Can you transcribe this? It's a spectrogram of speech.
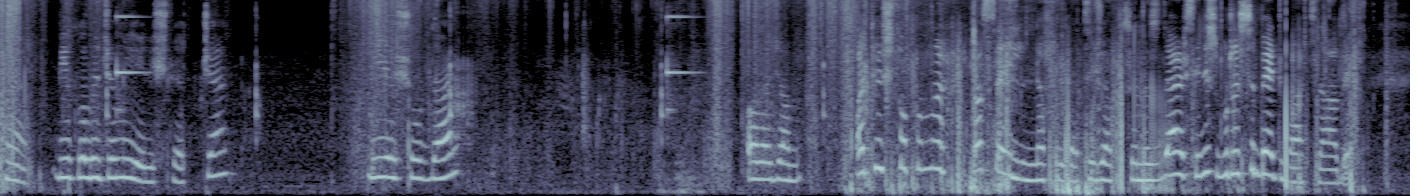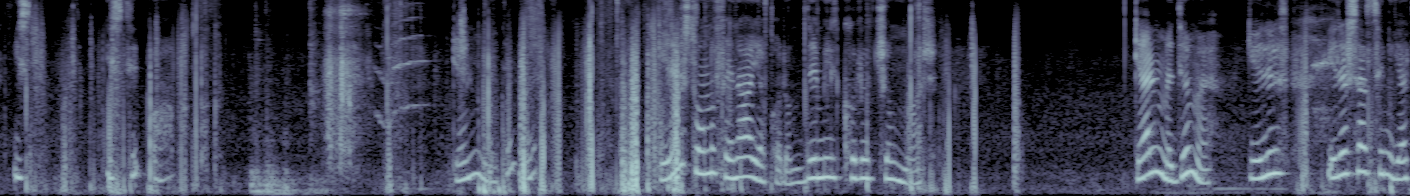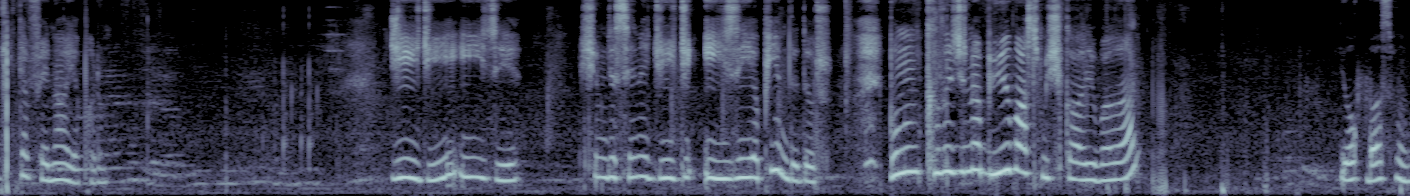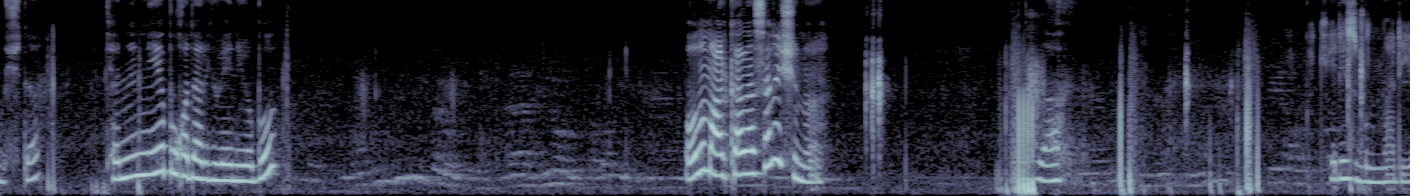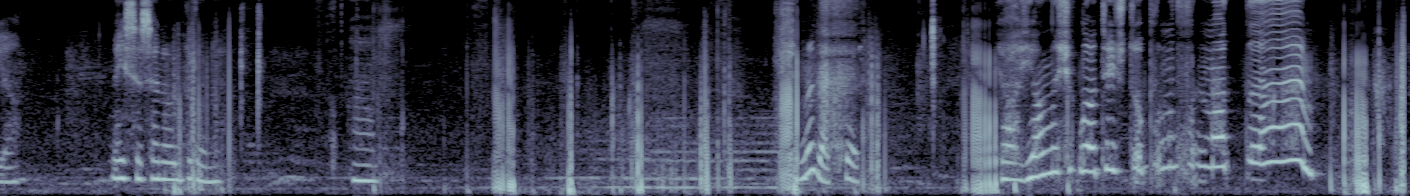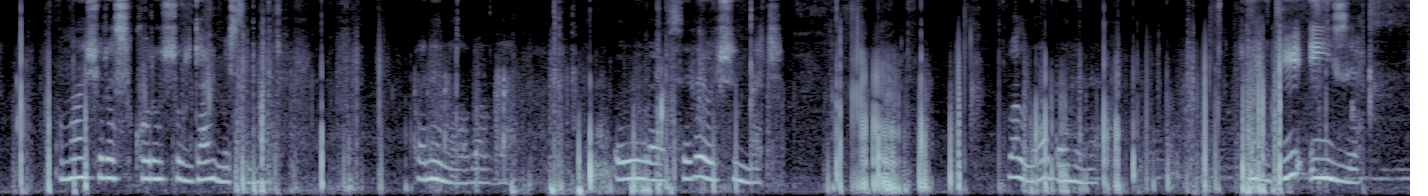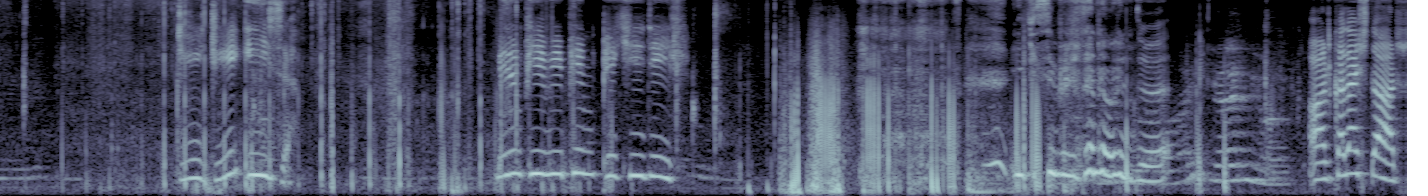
He, bir kılıcımı geliştireceğim. Bir şuradan alacağım. Ateş topunu nasıl elinle fırlatacaksınız derseniz burası Bedwars abi. İst, isti, Aa, bak bak. Gelmiyor değil mi? Gelirse onu fena yaparım. Demir kılıcım var. Gelme değil mi? Gelir, gelirsen seni gerçekten fena yaparım. GG easy. Şimdi seni GG easy yapayım da dur. Bunun kılıcına büyü basmış galiba lan. Yok basmamış da. Kendine niye bu kadar güveniyor bu? Oğlum arkalasana şunu. Allah. Keriz bunlar ya. Neyse sen öldür onu. Ha. Şunu da kır. Ya yanlışlıkla ateş topunu fırlattım. Aman şurası korunsun gelmesinler. Bana ne o valla. Ölürlerse de ölsünler. Vallahi bana ne. GG easy. GG easy. Benim PvP'm pek iyi değil. İkisi birden öldü. Arkadaşlar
